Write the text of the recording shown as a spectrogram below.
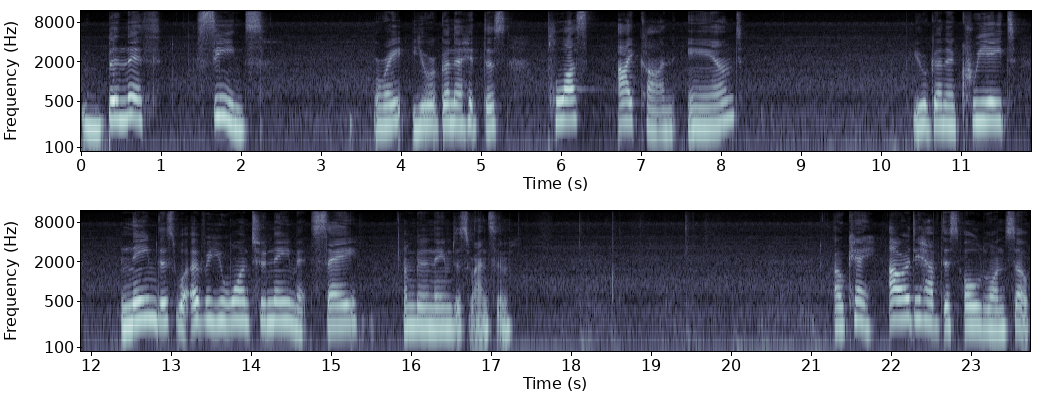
beneath scenes right? You're gonna hit this plus icon and you're gonna create name this whatever you want to name it. Say I'm gonna name this ransom. Okay I already have this old one so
